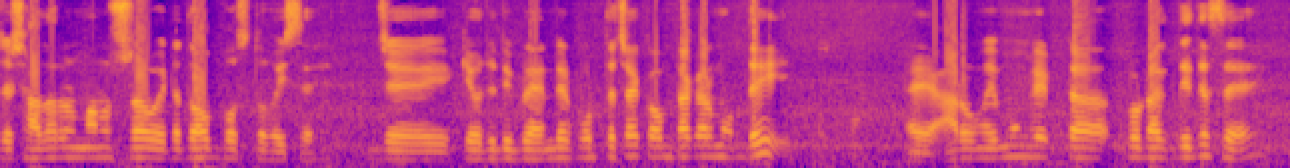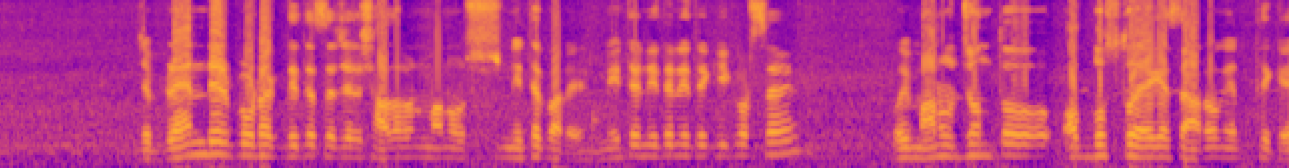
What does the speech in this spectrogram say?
যে সাধারণ মানুষরাও এটাতে অভ্যস্ত হয়েছে যে কেউ যদি ব্র্যান্ডের পড়তে চায় কম টাকার মধ্যেই, এই আরও এমন একটা প্রোডাক্ট দিতেছে যে ব্র্যান্ডের প্রোডাক্ট দিতেছে যে সাধারণ মানুষ নিতে পারে, নিতে নিতে নিতে কি করছে? ওই মানুষজন তো অভ্যস্ত হয়ে গেছে আরং এর থেকে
